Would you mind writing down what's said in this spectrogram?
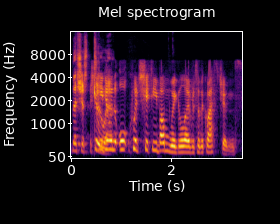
let's just Should do we do it. an awkward, shitty bum wiggle over to the questions?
